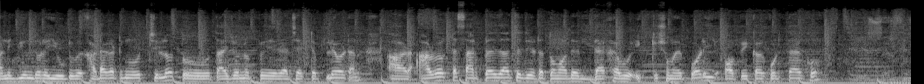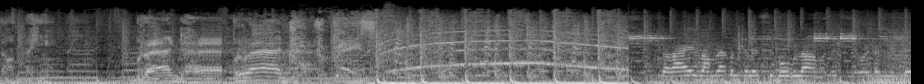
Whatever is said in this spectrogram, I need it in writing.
অনেকদিন ধরে ইউটিউবে খাটাখাটি করছিল তো তাই জন্য পেয়ে গেছে একটা প্লে বাটন আর আরও একটা সারপ্রাইজ আছে যেটা তোমাদের দেখাবো একটু সময় পরেই অপেক্ষা করতে থাকো। ব্র্যান্ড হ্যাঁ ব্র্যান্ড সবাই আমরা এখন চলে এসেছি বগুলা আমাদের সিলভারটার নিতে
